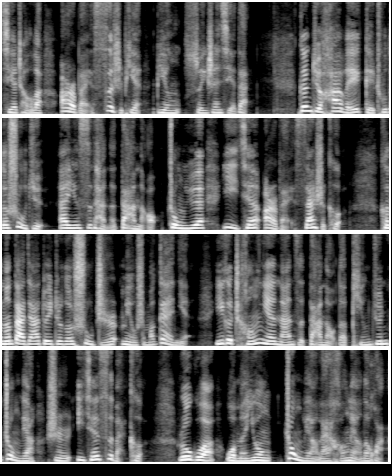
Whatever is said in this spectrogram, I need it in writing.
切成了二百四十片，并随身携带。根据哈维给出的数据，爱因斯坦的大脑重约一千二百三十克。可能大家对这个数值没有什么概念。一个成年男子大脑的平均重量是一千四百克。如果我们用重量来衡量的话，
